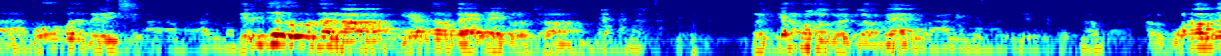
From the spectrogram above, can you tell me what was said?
அது போகும்போது தெரிஞ்சு தெரிஞ்சுச்சு. தெரிஞ்சதுக்கு அப்புறம் தான் நான் ஏன்டா டயட் ஆகி தொலைஞ்சோம் இந்த கேமராமேன் இருக்கலாமே அப்படி போனா கூட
